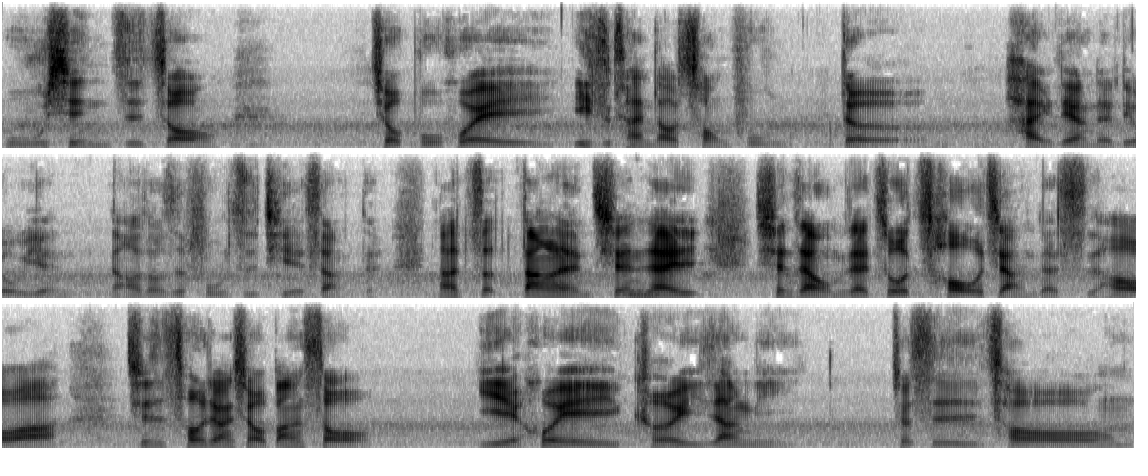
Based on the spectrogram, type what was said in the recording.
无形之中就不会一直看到重复。的海量的留言，然后都是复制贴上的。那这当然，现在现在我们在做抽奖的时候啊，其实抽奖小帮手也会可以让你，就是从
